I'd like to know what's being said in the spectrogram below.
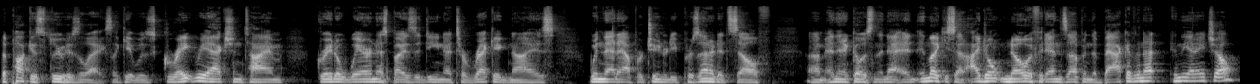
the puck is through his legs. Like it was great reaction time, great awareness by Zadina to recognize when that opportunity presented itself. Um, and then it goes in the net. And, and, like you said, I don't know if it ends up in the back of the net in the NHL.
